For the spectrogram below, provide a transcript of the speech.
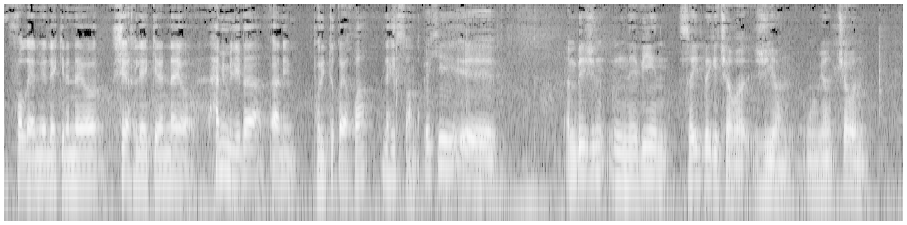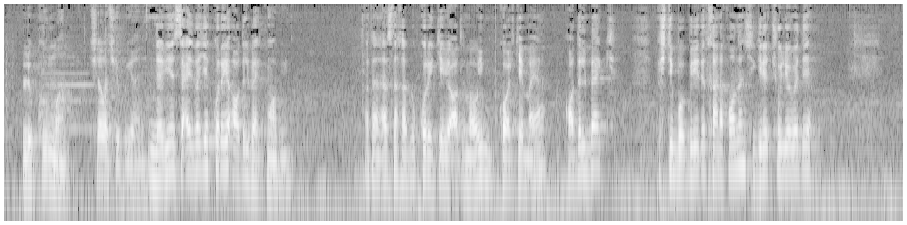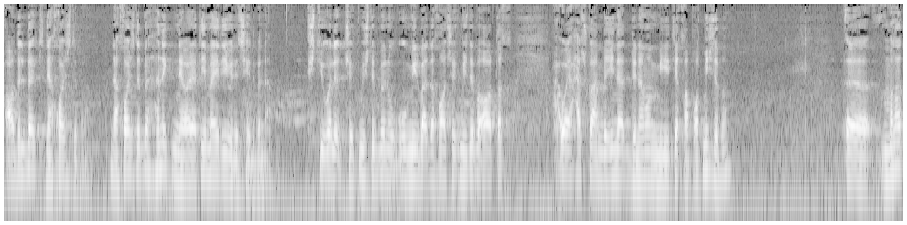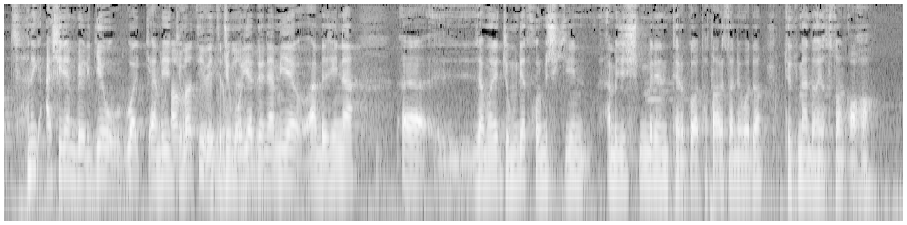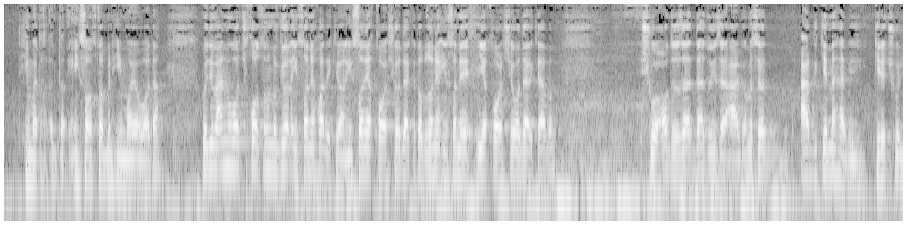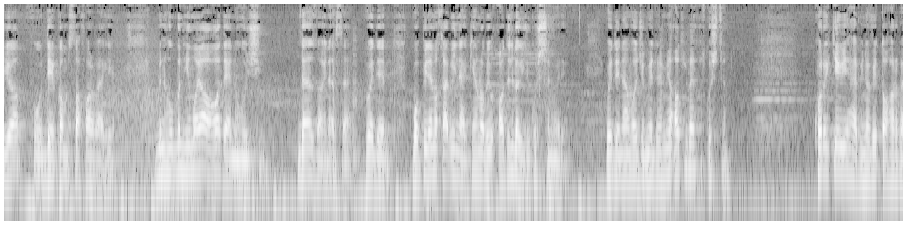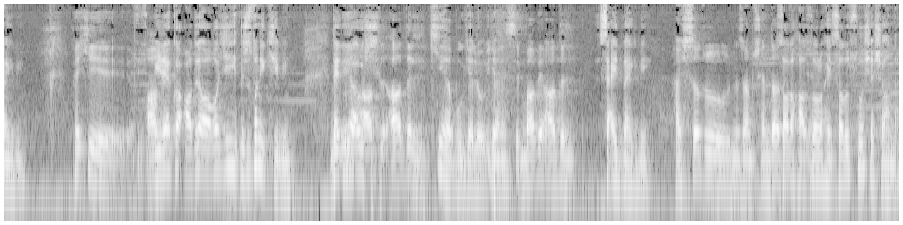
فلا یعنی لیکرن نیار شیخ لیکرن نیار همین ملیبه یعنی پولیتیقای خواه لحیستانده Peki e, em bêjin neviyên Saîd Begê çawa jiyan û yan li kuman çawa çêbû yani نبیین سعید بگه کره عادل بک ما بین. اصلا خد کره که عادل ماوی کال که ما عادل بک پشتی با بریت خانه خواندن شگیره چولیو بده. عادل بک نخواش دبه. نخواش دبه هنک نوارتی مایدی بده چید بنا پشتی ولی چکمش دبن و میر بعد خواه چکمش دبه آرتق و حشکو هم بجینه دینما میریتی قاپات میش دبه ملات هنگ عشیرین بلگی و امری betir bu جمهوریت. دنمی امبجینا زمان جمهوریت خورمش کردین امبجیش ملین ترکات تتارستان ودا ترکمن دهین خستان آها. حمایت انسان خستان بن حمایه وادا و دی معلومه با چه خود ظلم بیال انسان خود کردن انسان قارشی و در کتاب زانی انسان یک قارشی و در کتاب شو عاد زد ده دو سر عرض مثلا عرضی که مهبی گیره چولیا و دیرکا مصطفى رو بن هو بن همایا آقا ده نهوشی ده زاین است و ده. با پیلم قبیل نکن رابی عادل بگی کشتن ولی. و ده نما جمعه دارم یا عادل بگی کشتن. کره که وی هبینا وی طاهر بگی بی. Ad- بیره که عادل آقا جی بچستون یکی بی. ده ki he bu gelo yani babi Adil سعید بگی بی. 800 و nizam çenda سال 1836 آنده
